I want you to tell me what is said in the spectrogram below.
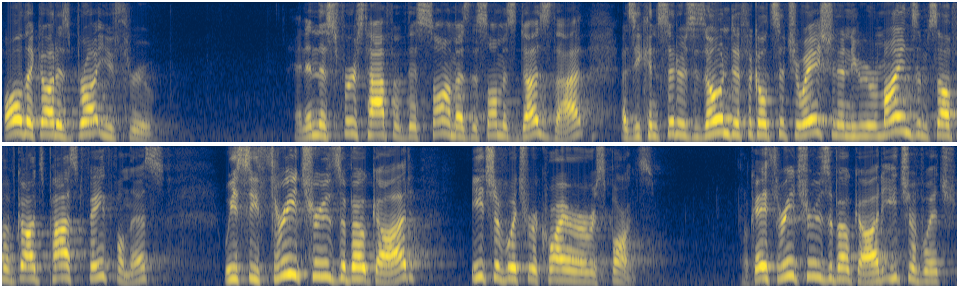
all that God has brought you through. And in this first half of this psalm, as the psalmist does that, as he considers his own difficult situation and he reminds himself of God's past faithfulness, we see three truths about God, each of which require a response. Okay, three truths about God, each of which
